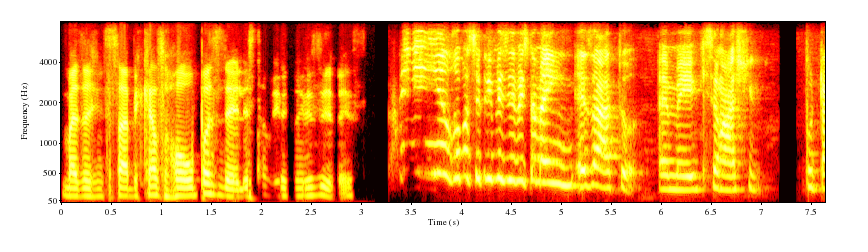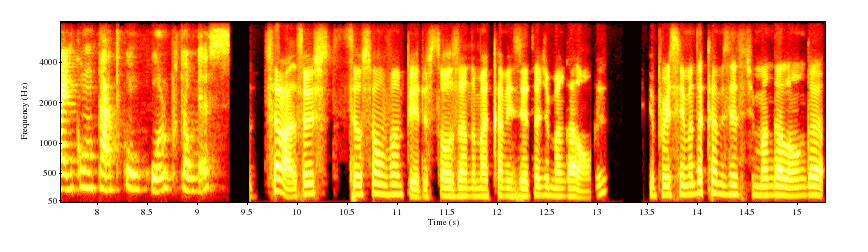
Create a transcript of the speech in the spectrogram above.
Mas a gente sabe que as roupas deles também ficam invisíveis. Sim, as roupas ficam invisíveis também. Exato. É meio que, sei lá, acho que por estar em contato com o corpo, talvez. Sei lá, se eu, se eu sou um vampiro, estou usando uma camiseta de manga longa. E por cima da camiseta de manga longa,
